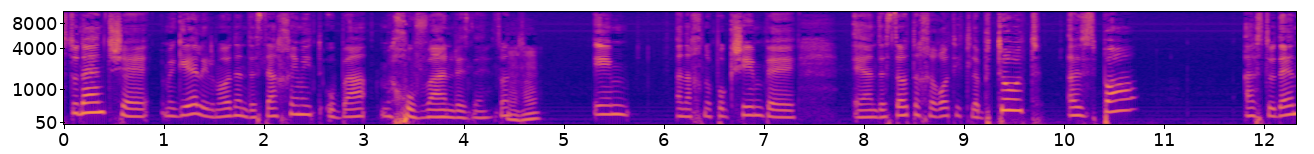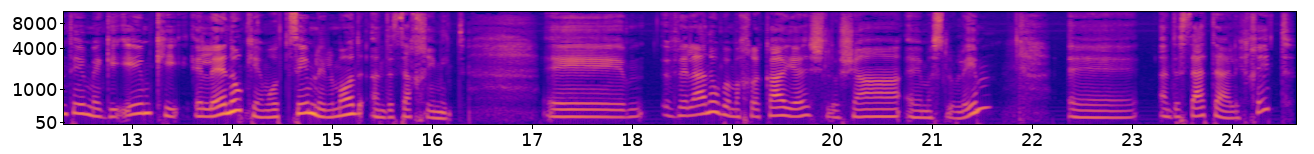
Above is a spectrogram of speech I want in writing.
סטודנט שמגיע ללמוד הנדסה כימית, הוא בא מכוון לזה. זאת אומרת, mm-hmm. אם אנחנו פוגשים בהנדסות אחרות התלבטות, אז פה הסטודנטים מגיעים כי, אלינו כי הם רוצים ללמוד הנדסה כימית. אה, ולנו במחלקה יש שלושה אה, מסלולים. אה, הנדסה תהליכית,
